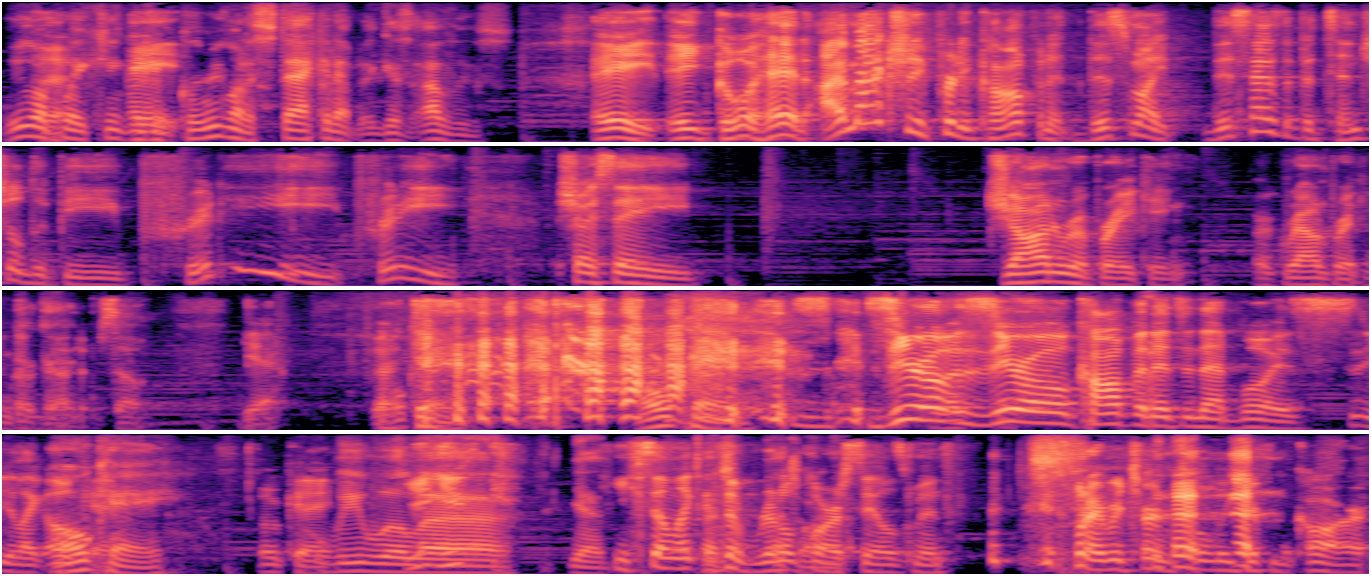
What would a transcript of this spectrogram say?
We're gonna Yeah. play King of the Hill because we're gonna stack it up against others. Hey, hey, go ahead. I'm actually pretty confident this might this has the potential to be pretty pretty should I say genre breaking or groundbreaking for Okay. Gundam. So, yeah. Okay. okay. Zero zero confidence in that voice. You're like, okay. Okay. Okay. We will. You- you- uh Yeah, You sound like Touch- the rental car salesman when I returned a totally different car.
